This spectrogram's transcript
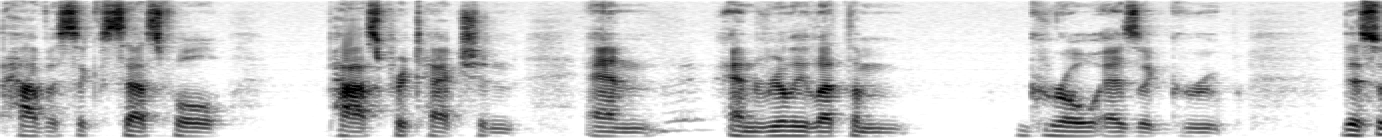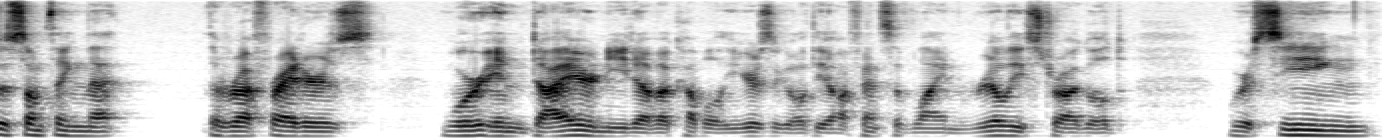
have a successful pass protection and and really let them grow as a group. This was something that the Rough Riders were in dire need of a couple of years ago. The offensive line really struggled. We're seeing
